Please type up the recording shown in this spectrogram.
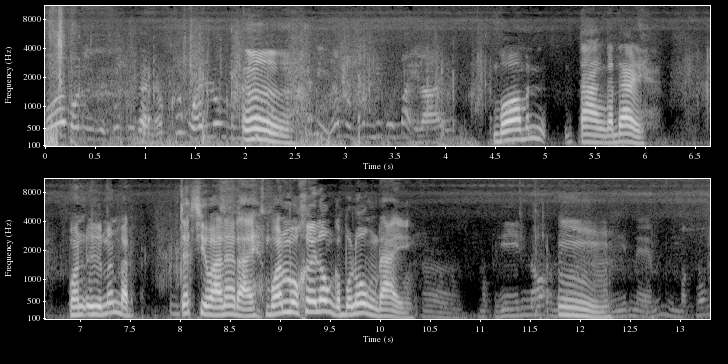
บ่บ่นี่ก็ทุกคือกันครับคือบ่ให้ลงเออนี่แล้วมันมันมีบ่ใหม่หลายบอมันต่างกันได้บอลอื่นมันแบบจักชีวาแน่ใดบอลโมเคยลงกับโบลงได้ เออมักหินเนาะอืมหินแหนมนมักลง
